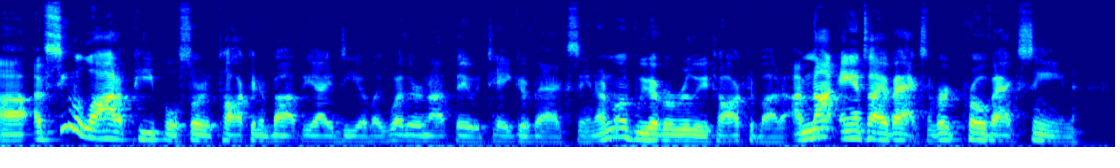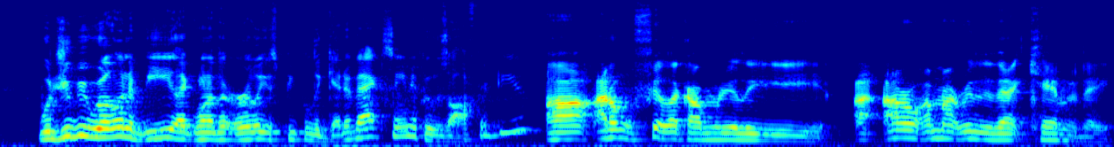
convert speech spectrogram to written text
Uh, I've seen a lot of people sort of talking about the idea of like whether or not they would take a vaccine. I don't know if we've ever really talked about it. I'm not anti-vax. I'm very pro-vaccine. Would you be willing to be like one of the earliest people to get a vaccine if it was offered to you? Uh, I don't feel like I'm really. I, I don't. I'm not really that candidate.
